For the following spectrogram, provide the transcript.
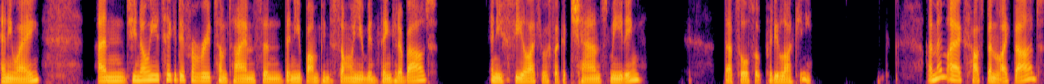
Anyway, and you know, you take a different route sometimes and then you bump into someone you've been thinking about and you feel like it was like a chance meeting, that's also pretty lucky. I met my ex husband like that.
